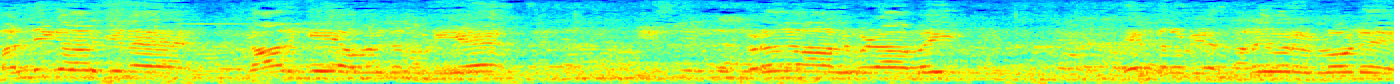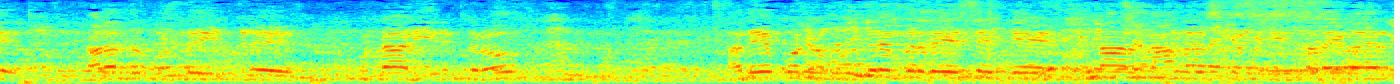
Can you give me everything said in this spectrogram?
மல்லிகார்ஜுன கார்கே அவர்களுடைய பிறந்தநாள் விழாவை எங்களுடைய தலைவர்களோடு கலந்து கொண்டு இன்று கொண்டாடி இருக்கிறோம். அதே போன்று உத்தரப்பிரதேசத்தை முன்னாள் காங்கிரஸ் கமிட்டி தலைவர்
